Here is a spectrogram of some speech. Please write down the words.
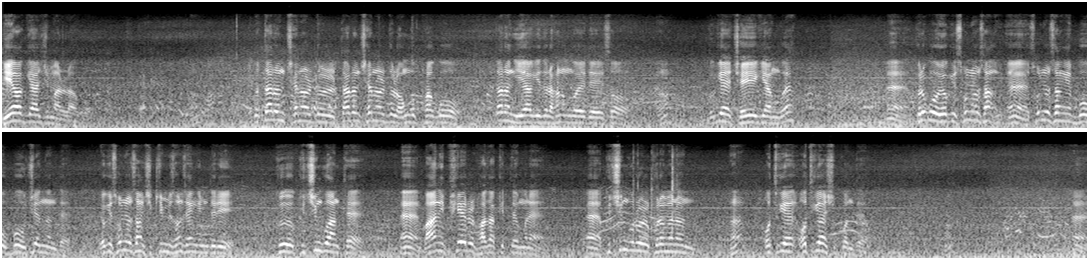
이야기하지 말라고 어? 그 다른 채널들 다른 채널들 언급하고 다른 이야기들 하는 거에 대해서 어? 그게 제 얘기한 거야? 예. 그리고 여기 소녀상 예, 소녀상에 뭐 뭐 어찌했는데 여기 소녀상 지킴이 선생님들이 그 그 친구한테 예, 많이 피해를 받았기 때문에 예, 그 친구를 그러면은 어? 어떻게 어떻게 하실 건데요? 어? 예.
